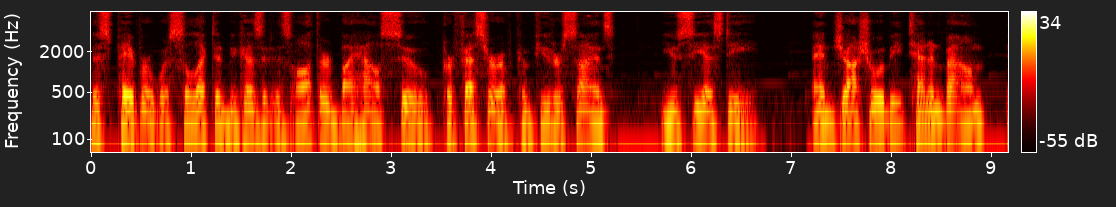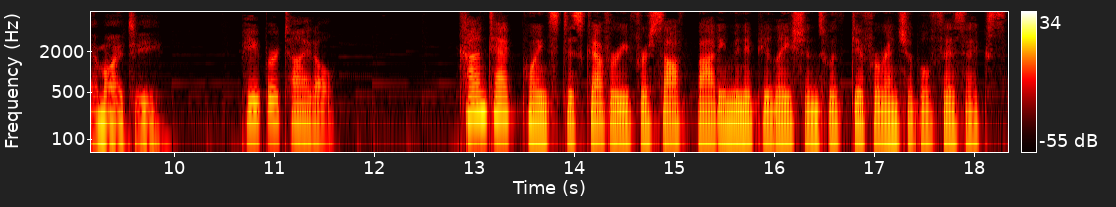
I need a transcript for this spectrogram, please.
This paper was selected because it is authored by Hao Su, Professor of Computer Science, UCSD, and Joshua B. Tenenbaum, MIT. Paper title Contact Points Discovery for Soft Body Manipulations with Differentiable Physics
